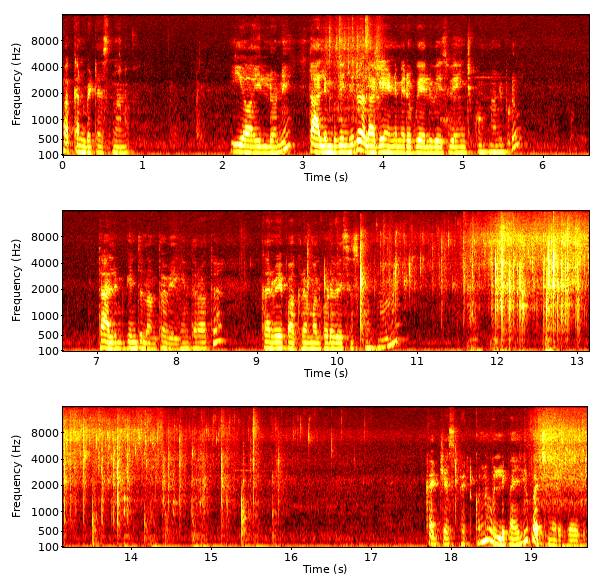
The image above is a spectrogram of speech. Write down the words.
పక్కన పెట్టేస్తున్నాను. ఈ ఆయిల్లోనే తాలింపు గింజలు అలాగే ఎండుమిరపకాయలు వేసి వేయించుకుంటున్నాను ఇప్పుడు. తాలింపు గింజలు అంతా వేగిన తర్వాత కరివేపాకు రెమ్మలు కూడా వేసేసుకుంటున్నాను. కట్ చేసి పెట్టుకున్న ఉల్లిపాయలు పచ్చిమిరపకాయలు.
